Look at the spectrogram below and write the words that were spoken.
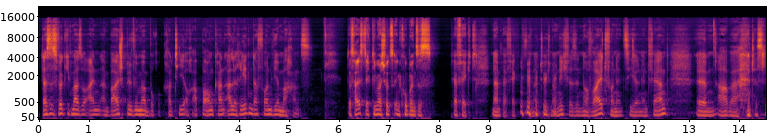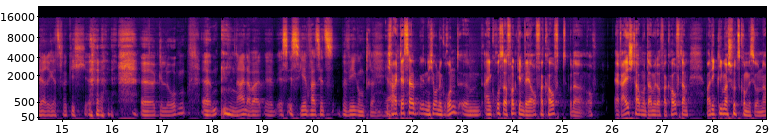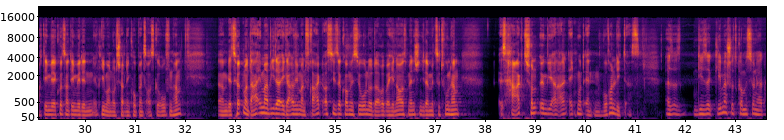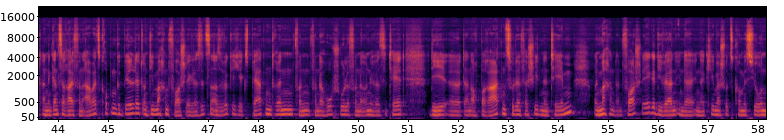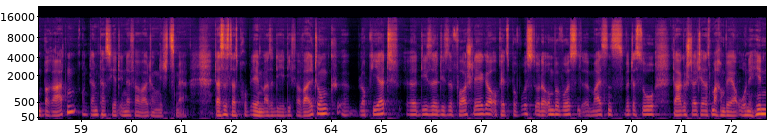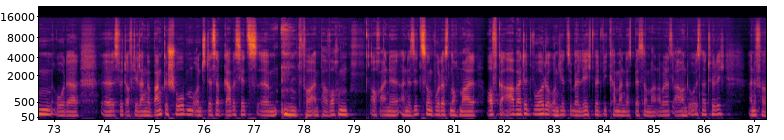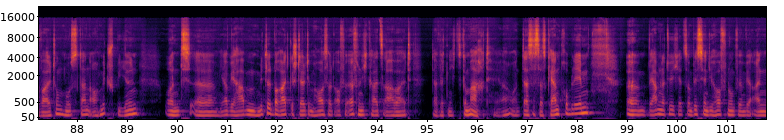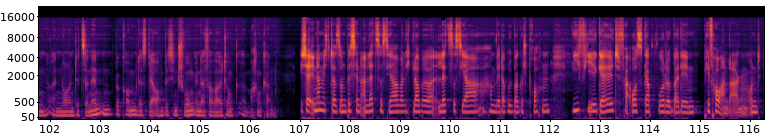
das ist wirklich mal so ein, ein Beispiel, wie man Bürokratie auch abbauen kann. Alle reden davon, wir machen es. Das heißt, der Klimaschutz in Koblenz ist perfekt. Nein, perfekt ist er natürlich noch nicht. Wir sind noch weit von den Zielen entfernt. Ähm, aber das wäre jetzt wirklich äh, äh, gelogen. Ähm, nein, aber äh, es ist jedenfalls jetzt Bewegung drin. Ja? Ich frage deshalb nicht ohne Grund. Ähm, ein großer Erfolg, den wir ja auch verkauft oder auch erreicht haben und damit auch verkauft haben, war die Klimaschutzkommission, nachdem wir, kurz nachdem wir den Klimanotstand in Koblenz ausgerufen haben. Ähm, jetzt hört man da immer wieder, egal wie man fragt aus dieser Kommission oder darüber hinaus, Menschen, die damit zu tun haben, es hakt schon irgendwie an allen Ecken und Enden. Woran liegt das? Also diese Klimaschutzkommission hat eine ganze Reihe von Arbeitsgruppen gebildet und die machen Vorschläge. Da sitzen also wirklich Experten drin von, von der Hochschule, von der Universität, die äh, dann auch beraten zu den verschiedenen Themen und machen dann Vorschläge. Die werden in der, in der Klimaschutzkommission beraten und dann passiert in der Verwaltung nichts mehr. Das ist das Problem. Also die, die Verwaltung äh, blockiert äh, diese, diese Vorschläge, ob jetzt bewusst oder unbewusst. Äh, meistens wird es so dargestellt, ja, das machen wir ja ohnehin oder äh, es wird auf die lange Bank geschoben und deshalb gab es jetzt ähm, vor ein paar Wochen auch eine, eine Sitzung, wo das nochmal aufgearbeitet wurde und jetzt überlegt wird, wie kann man das besser machen. Aber das A und O ist natürlich, eine Verwaltung muss dann auch mitspielen. Und äh, ja, wir haben Mittel bereitgestellt im Haushalt auch für Öffentlichkeitsarbeit da wird nichts gemacht. Ja? Und das ist das Kernproblem. Ähm, wir haben natürlich jetzt so ein bisschen die Hoffnung, wenn wir einen, einen neuen Dezernenten bekommen, dass der auch ein bisschen Schwung in der Verwaltung äh, machen kann. Ich erinnere mich da so ein bisschen an letztes Jahr, weil ich glaube, letztes Jahr haben wir darüber gesprochen, wie viel Geld verausgabt wurde bei den PV-Anlagen. Und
